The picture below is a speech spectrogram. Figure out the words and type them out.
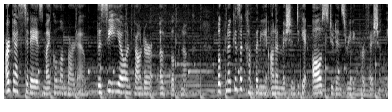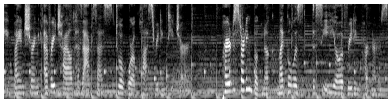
Our guest today is Michael Lombardo, the CEO and founder of BookNook. BookNook is a company on a mission to get all students reading proficiently by ensuring every child has access to a world class reading teacher. Prior to starting BookNook, Michael was the CEO of Reading Partners,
